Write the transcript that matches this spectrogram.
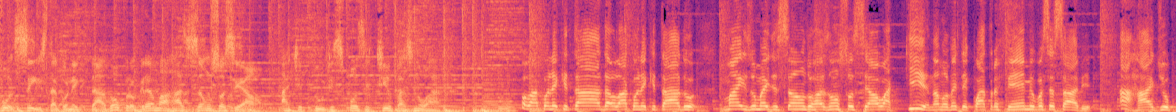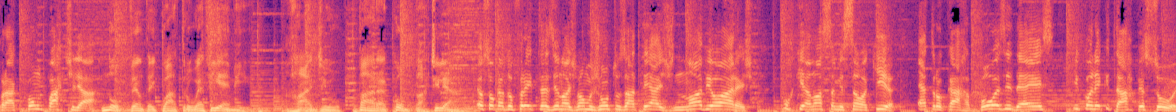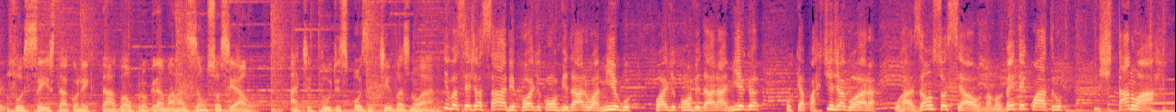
Você está conectado ao programa Razão Social. Atitudes positivas no ar. Olá, conectada, olá, conectado. Mais uma edição do Razão Social aqui na 94 FM, você sabe, a rádio para compartilhar. 94 FM. Rádio para compartilhar. Eu sou Cadu Freitas e nós vamos juntos até às 9 horas, porque a nossa missão aqui é trocar boas ideias e conectar pessoas. Você está conectado ao programa Razão Social. Atitudes positivas no ar. E você já sabe, pode convidar o amigo, pode convidar a amiga, porque a partir de agora, o Razão Social na 94 está no ar.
